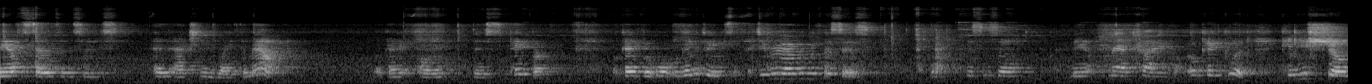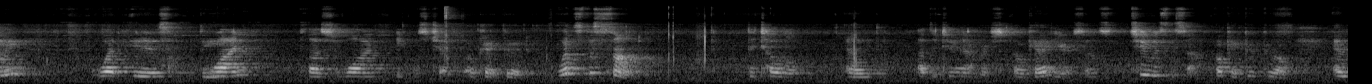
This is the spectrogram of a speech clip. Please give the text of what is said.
math sentences and actually write them out, okay, on this paper. Okay, but what we're going to do is, do you remember what this is? This is a math. Math triangle. Okay, good. Can you show me what is the... 1 plus 1 equals 2. Okay, good. What's the sum? The total And, of the two numbers okay, here. So it's 2 is the sum. okay, good girl. And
